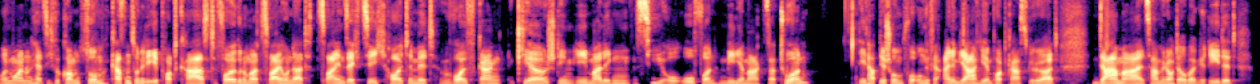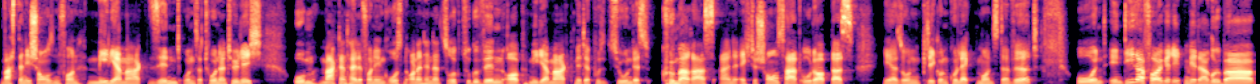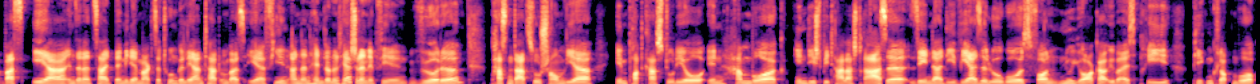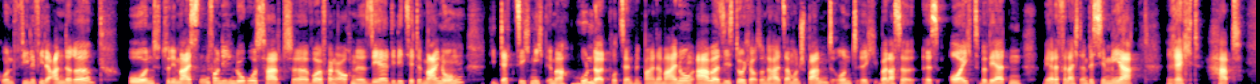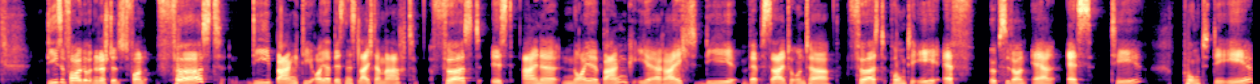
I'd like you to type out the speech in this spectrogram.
Moin Moin und herzlich willkommen zum Kassenzone.de Podcast, Folge Nummer 262. Heute mit Wolfgang Kirsch, dem ehemaligen COO von Mediamarkt Saturn. Den habt ihr schon vor ungefähr einem Jahr hier im Podcast gehört. Damals haben wir noch darüber geredet, was denn die Chancen von Mediamarkt sind und Saturn natürlich, um Marktanteile von den großen Online-Händlern zurückzugewinnen, ob Mediamarkt mit der Position des Kümmerers eine echte Chance hat oder ob das eher so ein Click-and-Collect-Monster wird. Und in dieser Folge reden wir darüber, was er in seiner Zeit bei Mediamarkt Saturn gelernt hat und was er vielen anderen Händlern und Herstellern empfehlen würde. Passend dazu schauen wir im Podcaststudio in Hamburg in die Spitaler Straße, sehen da diverse Logos von New Yorker über Esprit, Piken Kloppenburg und viele, viele andere. Und zu den meisten von diesen Logos hat äh, Wolfgang auch eine sehr dedizierte Meinung. Die deckt sich nicht immer 100% mit meiner Meinung, aber sie ist durchaus unterhaltsam und spannend und ich überlasse es euch zu bewerten, wer da vielleicht ein bisschen mehr Recht hat. Diese Folge wird unterstützt von First, die Bank, die euer Business leichter macht. First ist eine neue Bank. Ihr erreicht die Webseite unter first.de, F-Y-R-S-T.de.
